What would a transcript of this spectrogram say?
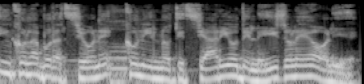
In collaborazione con il notiziario delle Isole Eolie.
